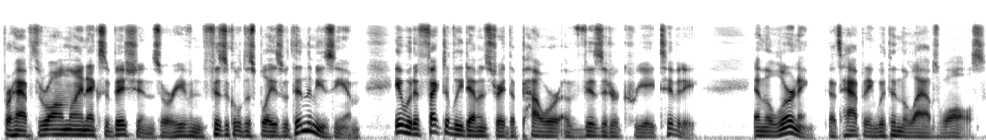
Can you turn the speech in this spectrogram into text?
perhaps through online exhibitions or even physical displays within the museum, it would effectively demonstrate the power of visitor creativity and the learning that's happening within the lab's walls.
